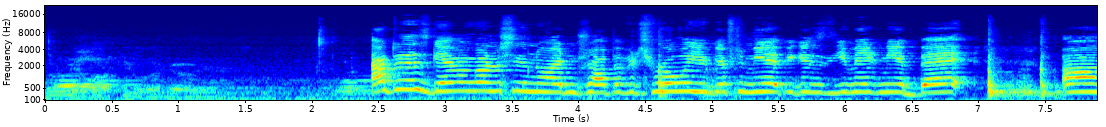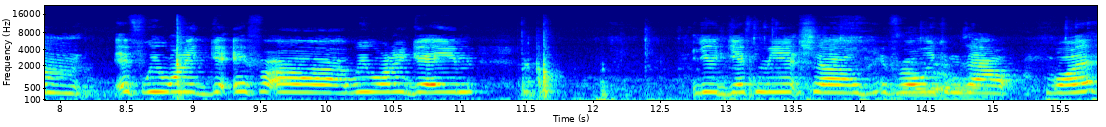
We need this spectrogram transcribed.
There'll be a lot of people that go here. After this game, I'm going to see the new item shop. If it's really you're gifting me it because you made me a bet. Um, if we want to get, if uh we want a game, you'd gift me it. So if Rolly comes out, what?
